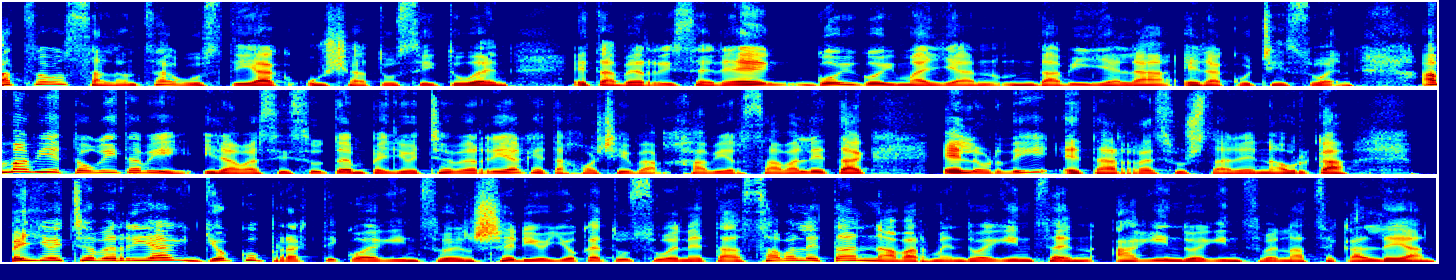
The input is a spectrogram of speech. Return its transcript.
atzo zalantza guztiak usatu zituen, eta berriz ere goi-goi mailan dabilela erakutsi zuen. Ama biet hogeita bi irabazi zuten Pelio Etxeberriak eta Jose Javier Zabaletak elordi eta rezustaren aurka. Pello Etxeberriak joku praktikoa egin zuen serio jokatu zuen eta zabaletan nabarmendu egin zen, agindu egin zuen atzekaldean.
